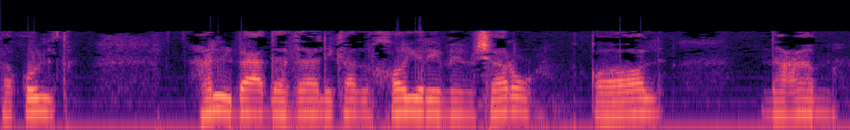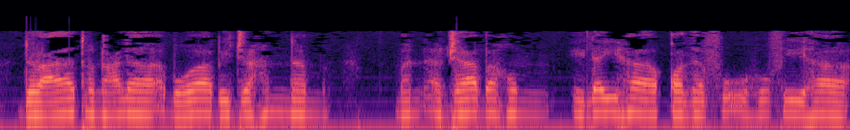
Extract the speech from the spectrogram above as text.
فقلت هل بعد ذلك الخير من شر؟ قال نعم دعاة على أبواب جهنم. من أجابهم إليها قذفوه فيها.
